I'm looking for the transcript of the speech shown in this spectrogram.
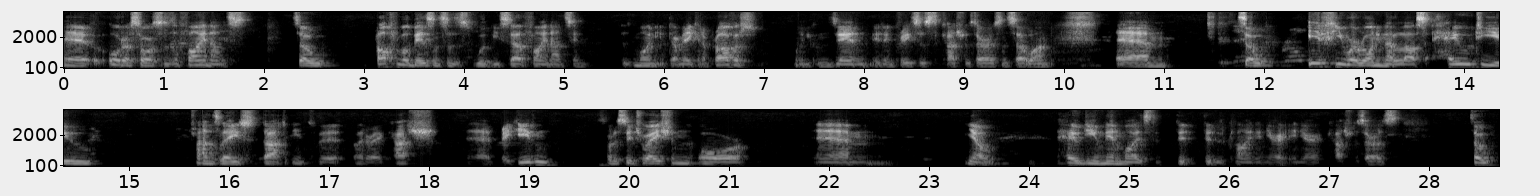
uh, other sources of finance. So profitable businesses will be self-financing. There's money; they're making a profit. Money comes in, it increases the cash reserves, and so on. Um, so if you are running at a loss, how do you translate that into a, either a cash uh, break even sort of situation or, um, you know, how do you minimize the, the, the, decline in your in your cash reserves? So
